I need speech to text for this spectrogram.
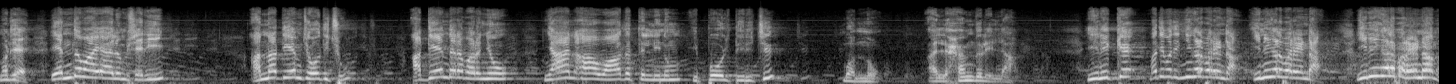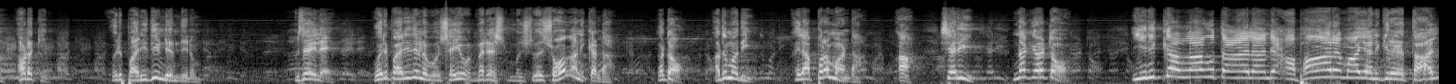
മനസ്സിലെ എന്തുമായാലും ശരി അന്ന് അദ്ദേഹം ചോദിച്ചു. അദ്ദേഹം തന്നെ പറഞ്ഞു ഞാൻ ആ വാദത്തിൽ നിന്നും ഇപ്പോൾ തിരിച്ച് വന്നു. അലഹമില്ല എനിക്ക് മതി മതി നിങ്ങൾ പറയണ്ട ഇനിങ്ങൾ പറയണ്ട ഇനിങ്ങൾ പറയണ്ടെന്ന് അവിടേക്ക്. ഒരു പരിധി ഉണ്ട് എന്തിനും. മനസ്സിലായില്ലേ? ഒരു പരിധി ഉണ്ട് ഷെയ് മറ്റേ ഷോ കാണിക്കണ്ട. കേട്ടോ? അത് മതി. അതിലപ്പുറം വേണ്ട. ആ ശരി. എന്നാ കേട്ടോ? എനിക്ക് അള്ളാഹു താലാന്റെ അപാരമായ അനുഗ്രഹത്താൽ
